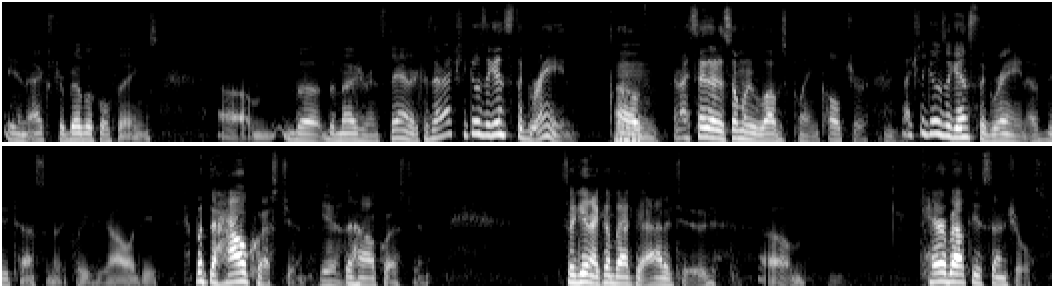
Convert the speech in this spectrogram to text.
in extra biblical things um, the the measure and standard because that actually goes against the grain of Mm. and I say that as someone who loves plain culture. It actually goes against the grain of New Testament ecclesiology. But the how question Yeah. the how question. So again I come back to attitude. Um, care about the essentials.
